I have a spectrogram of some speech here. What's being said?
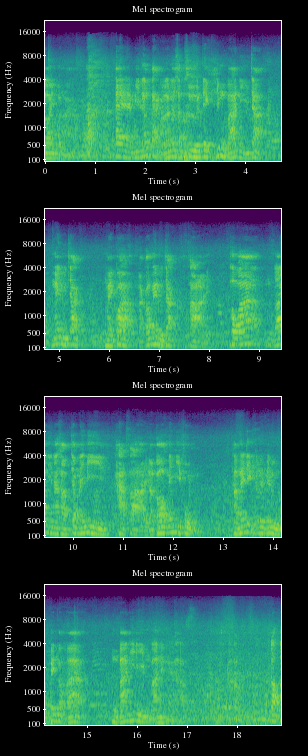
ลอยอยู่บนน้ำแต่มีเรื่องแปลกอยู่เรื่องนึงครับคือเด็กที่หมู่บ้านนี้จะไม่รู้จักไม้กวาดแล้วก็ไม่รู้จักทราย เพราะว่าหมู่บ้านนี้นะครับจะไม่มีหาดทรายแล้วก็ไม่มีฝุ่นทำให้เด็กก็เลยไม่รู้เป็นแบบว่า หมู่บ้านที่ดีหมู่บ้านหนึ่งนะครับ ต่อไป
